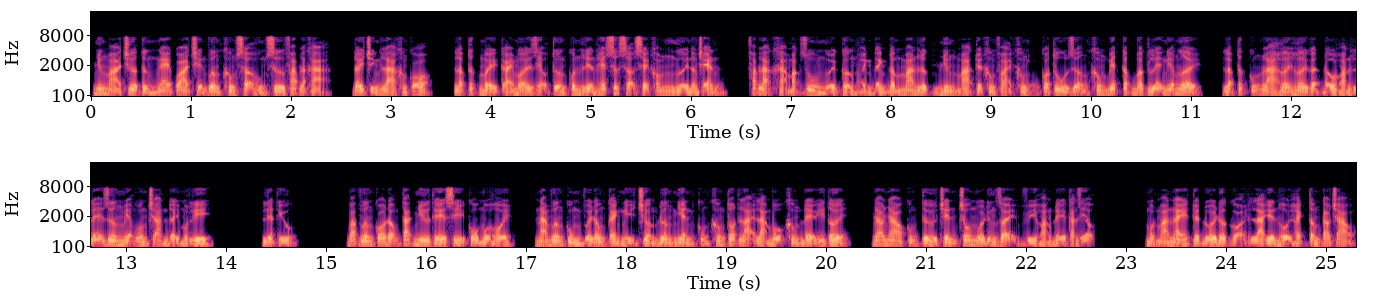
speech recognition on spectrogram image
nhưng mà chưa từng nghe qua chiến vương không sợ hùng sư pháp lạc hạ đây chính là không có, lập tức mấy cái mời rượu tướng quân liền hết sức sợ sẽ không người nâng chén. Pháp lạc khả mặc dù người cường hoành đánh đấm man lực nhưng mà tuyệt không phải không có tu dưỡng không biết cấp bậc lễ nghĩa người, lập tức cũng là hơi hơi gật đầu hoàn lễ dương miệng uống tràn đầy một ly. Liệt cựu bắc vương có động tác như thế xỉ cổ mồ hôi, nam vương cùng với đông cảnh nghị trưởng đương nhiên cũng không tốt lại làm bộ không để ý tới, nhao nhao cũng từ trên châu ngồi đứng dậy vì hoàng đế cản rượu. Một màn này tuyệt đối được gọi là yến hội hạch tâm cao trào,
